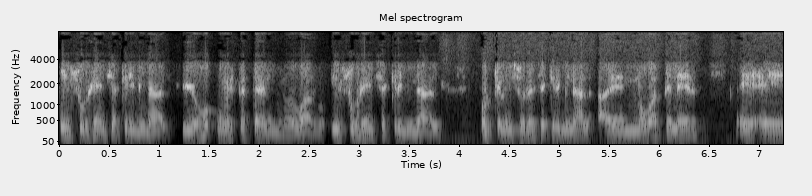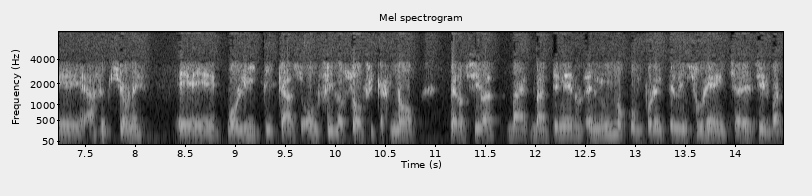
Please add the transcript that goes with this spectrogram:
insurgencia criminal. Y ojo con este término, Eduardo, insurgencia criminal, porque la insurgencia criminal no va a tener afecciones eh, políticas o filosóficas, no, pero sí va, va, a tener el mismo componente de la insurgencia, es decir, va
